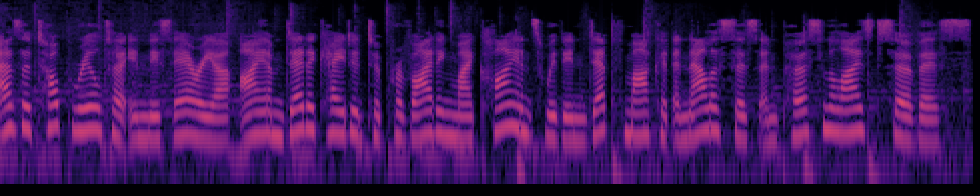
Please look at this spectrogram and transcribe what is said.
As a top realtor in this area, I am dedicated to providing my clients with in-depth market analysis and personalized service.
